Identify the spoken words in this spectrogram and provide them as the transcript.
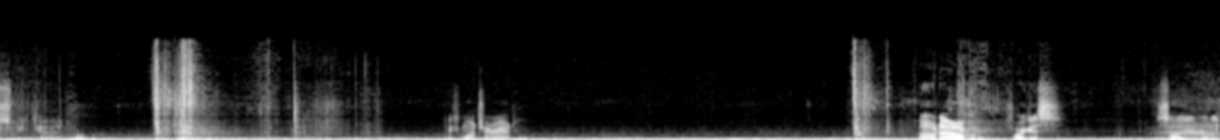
Sweet God. Hey, come on, turn around. Oh no! Fargus. Saw you, buddy.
